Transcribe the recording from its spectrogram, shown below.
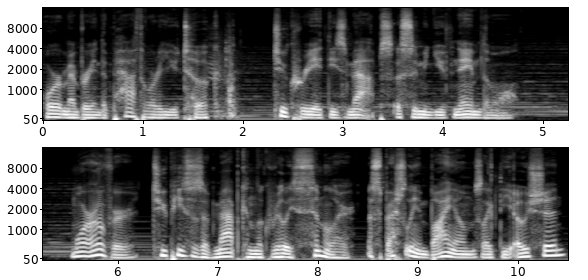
or remembering the path order you took to create these maps, assuming you've named them all. Moreover, two pieces of map can look really similar, especially in biomes like the ocean,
